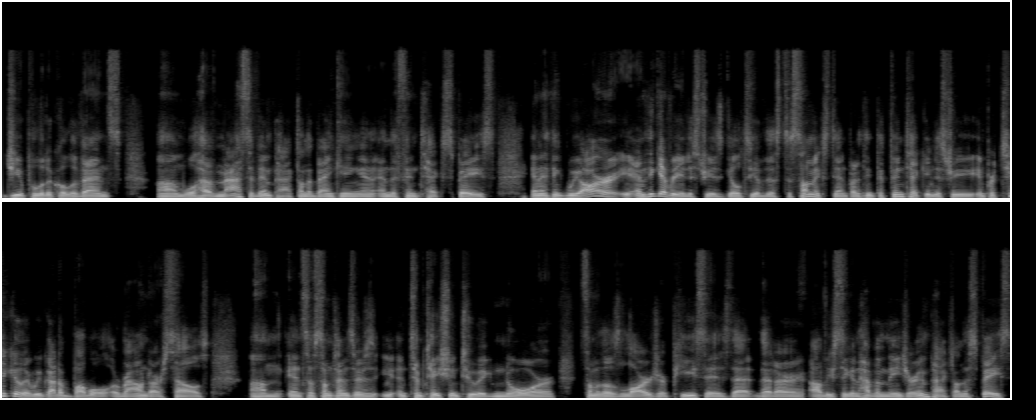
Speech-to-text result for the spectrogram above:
geopolitical events um, will have massive impact on the banking and, and the fintech space. And I think we are, and I think every industry is guilty of this to some extent, but I think the fintech industry in particular, we've got a bubble around ourselves um, and so sometimes there's a temptation to ignore some of those larger pieces that that are obviously going to have a major impact on the space.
